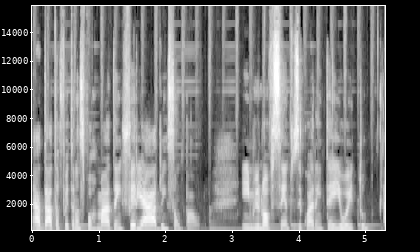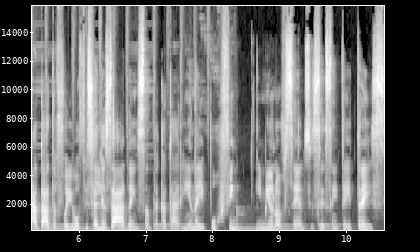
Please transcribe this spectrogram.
a data foi transformada em feriado em São Paulo em 1948, a data foi oficializada em Santa Catarina e, por fim, em 1963,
